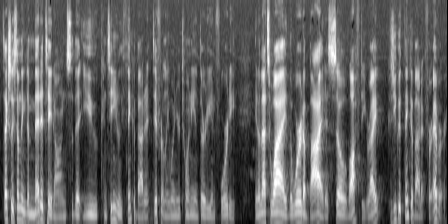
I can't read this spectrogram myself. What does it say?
It's actually something to meditate on so that you continually think about it differently when you're 20 and 30 and 40. You know, that's why the word abide is so lofty, right? Because you could think about it forever.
